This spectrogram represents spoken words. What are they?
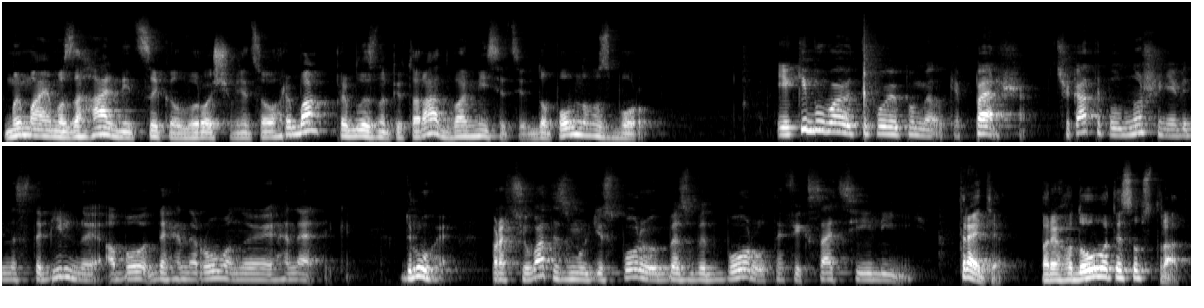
Ми маємо загальний цикл вирощування цього гриба приблизно 1,5-2 місяці до повного збору. Які бувають типові помилки? Перше чекати плодоношення від нестабільної або дегенерованої генетики. Друге працювати з мультиспорою без відбору та фіксації ліній. Третє перегодовувати субстрат.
